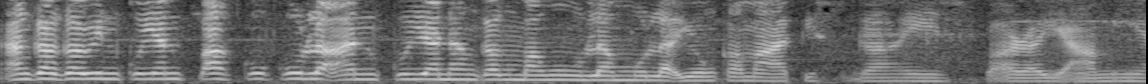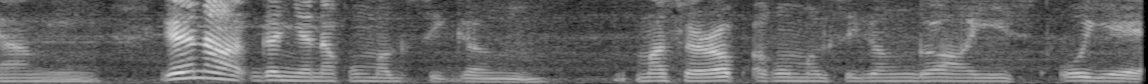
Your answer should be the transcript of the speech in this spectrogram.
Ang gagawin ko yan, pakukulaan ko yan hanggang mamula-mula yung kamatis guys. Para yummy yummy. Ganyan ganyan akong magsigang. Masarap akong magsigang guys. Oh yeah.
